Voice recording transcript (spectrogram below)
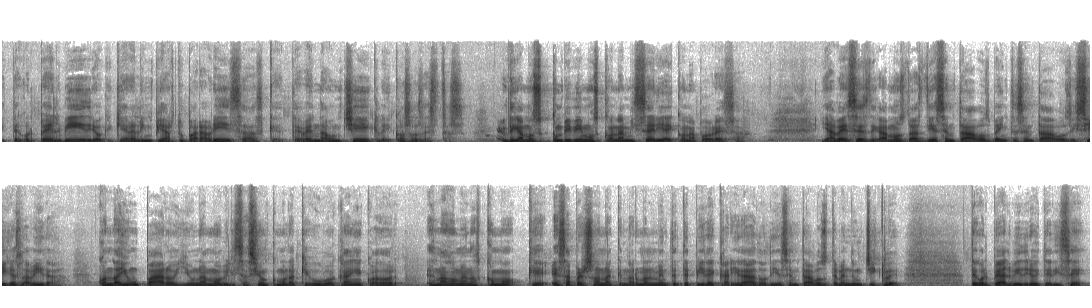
y te golpee el vidrio, que quiera limpiar tu parabrisas, que te venda un chicle y cosas de estas. Digamos, convivimos con la miseria y con la pobreza. Y a veces, digamos, das 10 centavos, 20 centavos y sigues la vida. Cuando hay un paro y una movilización como la que hubo acá en Ecuador, es más o menos como que esa persona que normalmente te pide caridad o 10 centavos o te vende un chicle, te golpea el vidrio y te dice,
